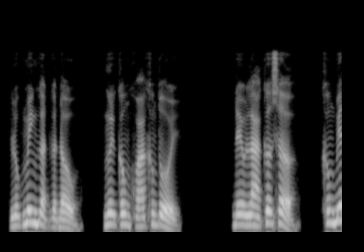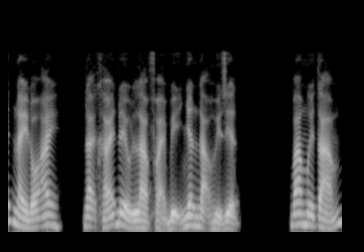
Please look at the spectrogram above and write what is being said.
Lục Minh gật gật đầu, ngươi công khóa không tồi. Đều là cơ sở, không biết này đó ai, đại khái đều là phải bị nhân đạo hủy diệt. 38.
